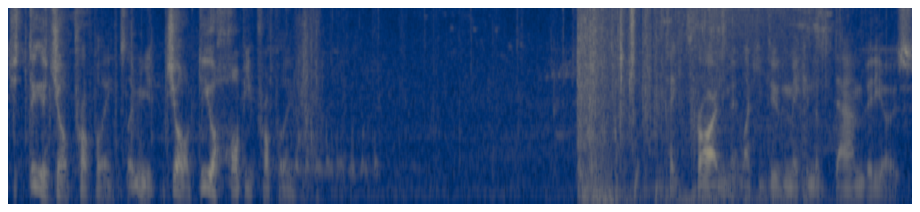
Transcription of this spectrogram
Just do your job properly. It's not even your job. Do your hobby properly. Take pride in it like you do in making the damn videos.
